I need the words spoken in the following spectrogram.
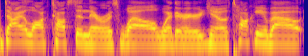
dialogue tossed in there as well where they're you know talking about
